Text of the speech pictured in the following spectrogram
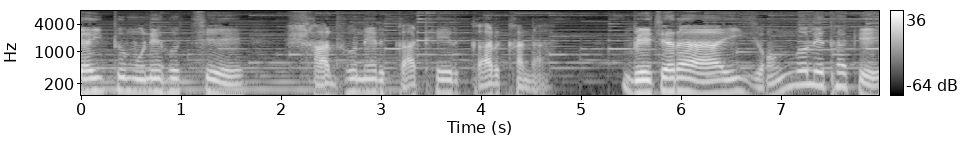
এটাই তো মনে হচ্ছে সাধনের কাঠের কারখানা। বেচারা এই জঙ্গলে থাকে,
